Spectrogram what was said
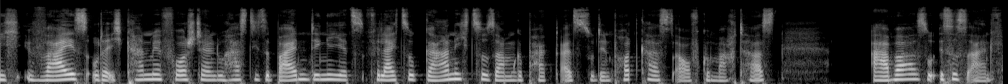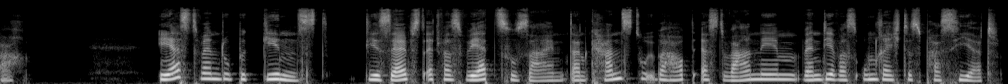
Ich weiß oder ich kann mir vorstellen, du hast diese beiden Dinge jetzt vielleicht so gar nicht zusammengepackt, als du den Podcast aufgemacht hast, aber so ist es einfach. Erst wenn du beginnst, dir selbst etwas wert zu sein, dann kannst du überhaupt erst wahrnehmen, wenn dir was Unrechtes passiert.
